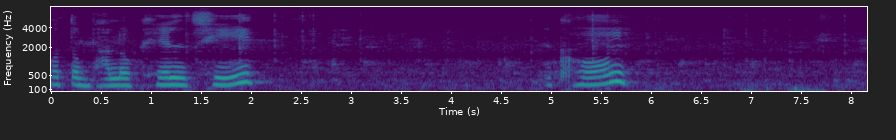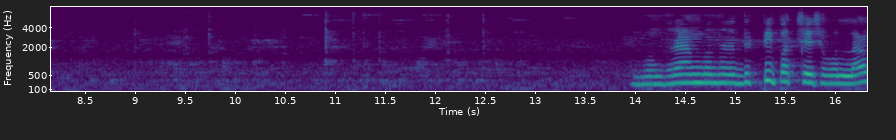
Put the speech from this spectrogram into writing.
কত ভালো খেলছি। এখন বন্ধুরা আমি বন্ধুরা, দেখতেই পাচ্ছি এসে বললাম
